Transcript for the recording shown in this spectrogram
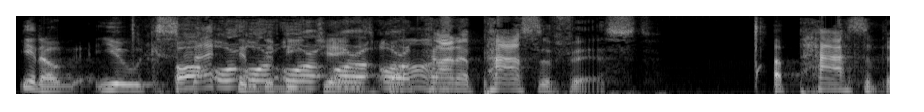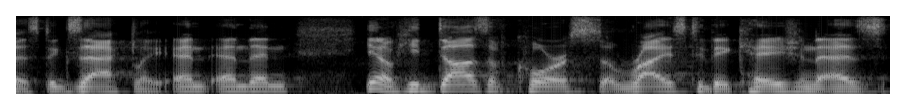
you know you expect or, or, him to be or, James or, Bond. or kind of pacifist. A pacifist, exactly, and and then you know he does, of course, rise to the occasion as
